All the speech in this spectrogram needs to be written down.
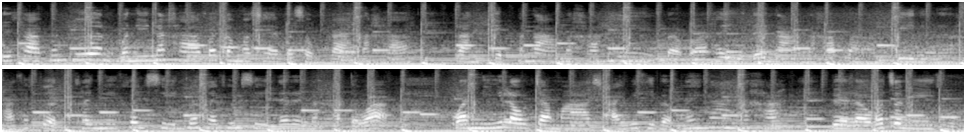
ดีค่ะเพื่อนๆ วันนี้นะคะก็จะมาแชร์ประสบการณ์นะคะ การเก็บมะนาวนะคะ ให้แบบว่าให้อยู่ได้นานนะคะประมาณปีหนึ่งนะคะ ถ้าเกิดใครมีเครื่องซีนก็ใช้เครื่องซีนได้เลยนะคะ แต่ว่าวันนี้เราจะมาใช้วิธีแบบง่ายๆนะคะ โดยเราก็จะมีถุง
